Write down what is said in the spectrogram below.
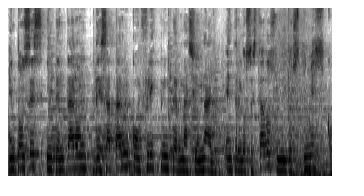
entonces intentaron desatar un conflicto internacional entre los Estados Unidos y México.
